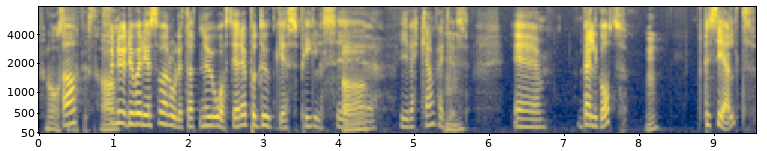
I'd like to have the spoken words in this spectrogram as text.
för några år sedan Ja, faktiskt. för nu, det var det som var roligt att nu åt jag det på Dugges Pils i, Ja. i veckan faktiskt. Eh, väldigt gott. Mm. Speciellt.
